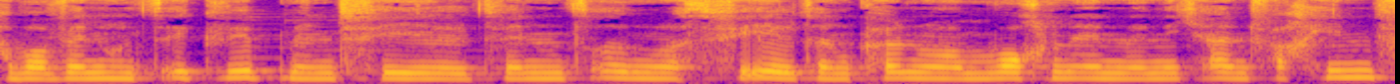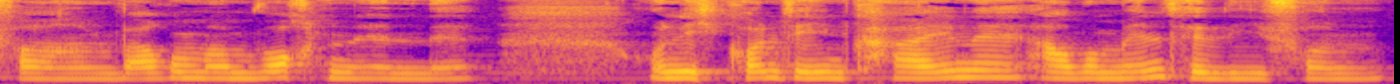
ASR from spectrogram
aber wenn uns Equipment fehlt, wenn uns irgendwas fehlt, dann können wir am Wochenende nicht einfach hinfahren. Warum am Wochenende? Und ich konnte ihm keine Argumente liefern.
